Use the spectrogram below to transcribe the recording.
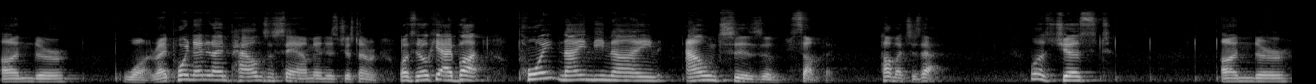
under one, right? 0.99 pounds of salmon is just under. Well, I said, okay, I bought 0.99 ounces of something. How much is that? Well, it's just under.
